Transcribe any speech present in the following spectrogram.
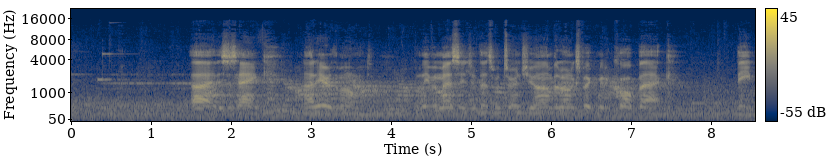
Hi, this is Hank. Not here at the moment. Leave a message if that's what turns you on, but don't expect me to call back. Beep.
